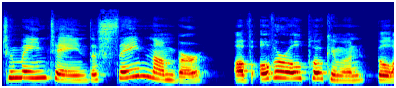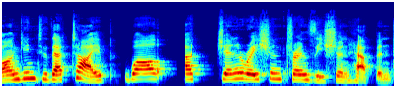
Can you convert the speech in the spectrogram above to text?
to maintain the same number of overall Pokemon belonging to that type while a generation transition happened.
